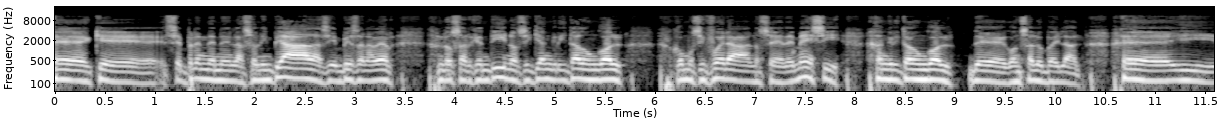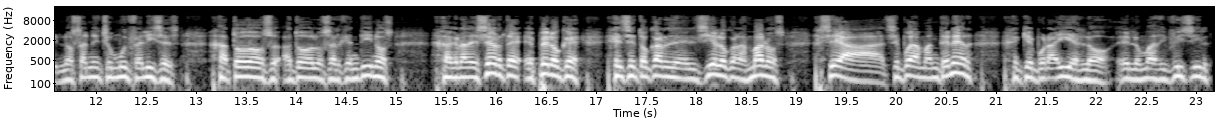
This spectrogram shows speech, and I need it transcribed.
eh, que se prenden en las Olimpiadas y empiezan a ver los argentinos y que han gritado un gol como si fuera, no sé, de Messi, han gritado un gol de Gonzalo Peilán. Eh, y nos han hecho muy felices a todos, a todos los argentinos agradecerte, espero que ese tocar del cielo con las manos sea, se pueda mantener, que por ahí es lo, es lo más difícil,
